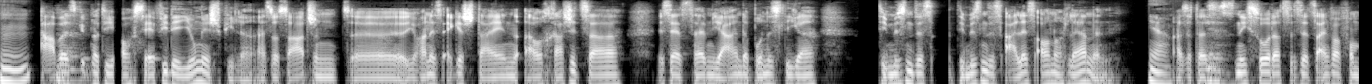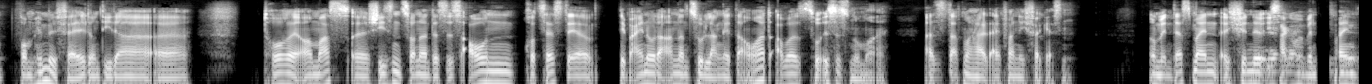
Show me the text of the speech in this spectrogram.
Mhm. Aber es gibt natürlich auch sehr viele junge Spieler. Also Sargent, äh, Johannes Eggestein, auch Rashica ist jetzt seit einem Jahr in der Bundesliga die müssen das, die müssen das alles auch noch lernen. Ja. Also das ja. ist nicht so, dass es das jetzt einfach vom, vom Himmel fällt und die da äh, Tore en masse äh, schießen, sondern das ist auch ein Prozess, der dem einen oder anderen zu lange dauert, aber so ist es nun mal. Also das darf man halt einfach nicht vergessen. Und wenn das mein, ich finde, ich sage mal, wenn das mein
